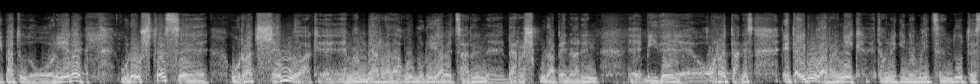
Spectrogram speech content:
aipatu dugu hori ere, gure ustez e, urrats sendoak e, eman beharra dago buruia betzaren e, berreskurapenaren e, bide horretan, ez? Eta hirugarrenik eta honekin amaitzen dut, ez?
